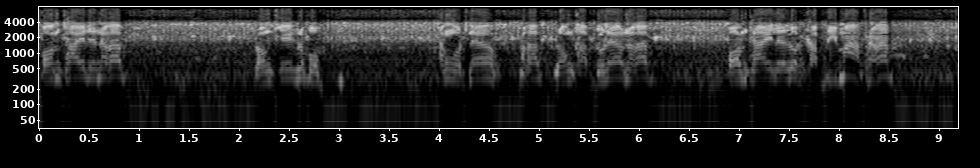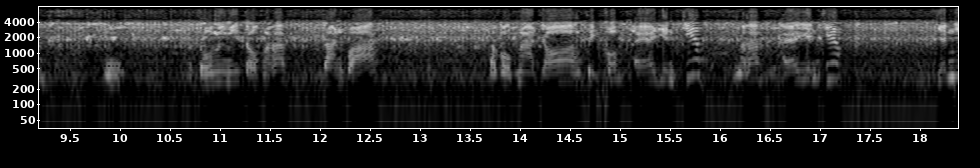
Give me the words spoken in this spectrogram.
พร้อมใช้เลยนะครับ ลองเช็คระบบทั้งหมดแล้วนะครับ ลองขับดูแล้วนะครับ พร้อมใช้เลยรถขับดีมากนะครับประตูไม่มีตกนะครับ ด้านขวา ระบบหน้าจอติดครบแอร์เย็นเจี๊ยบนะครับแอร์เย็นเจี๊ยบเย็นจ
